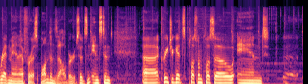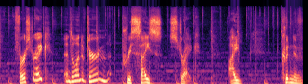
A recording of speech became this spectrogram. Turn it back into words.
red mana for a Spontanzauber, so it's an instant. Uh, creature gets plus one plus O and uh, first strike until end of turn. Precise strike. I couldn't have.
